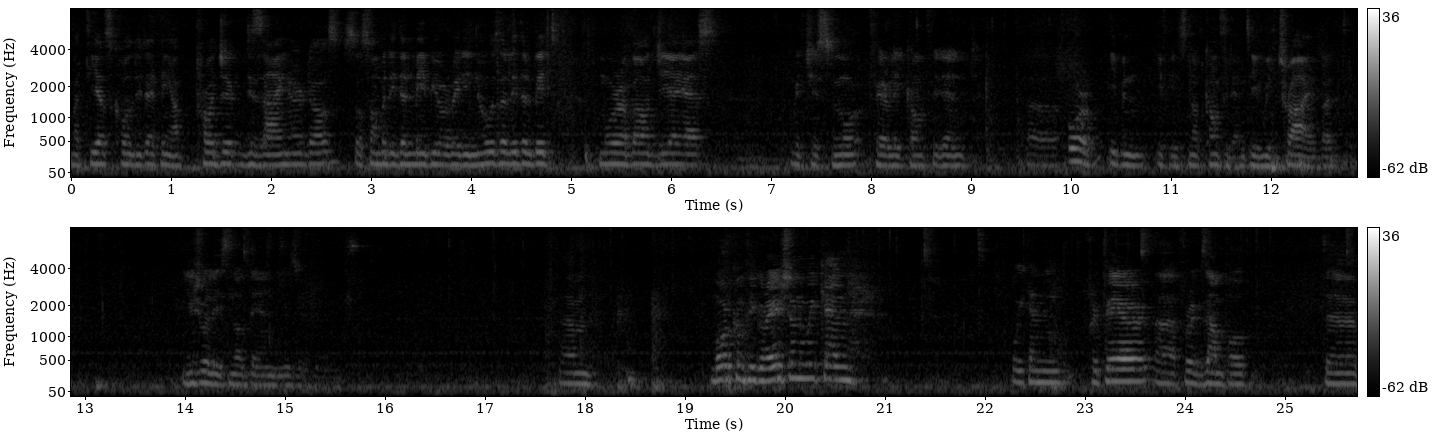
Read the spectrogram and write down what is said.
Matthias called it, I think, a project designer does. So somebody that maybe already knows a little bit more about GIS, which is more fairly confident, uh, or even if he's not confident, he will try, but usually it's not the end user um, more configuration we can we can prepare, uh, for example, the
